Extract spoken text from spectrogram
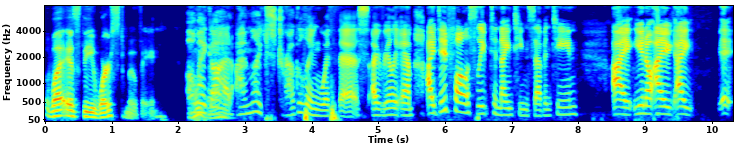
What is the worst movie? Oh, Oh, my wow. god, I'm like struggling with this. I really am. I did fall asleep to 1917. I, you know, I, I, it,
